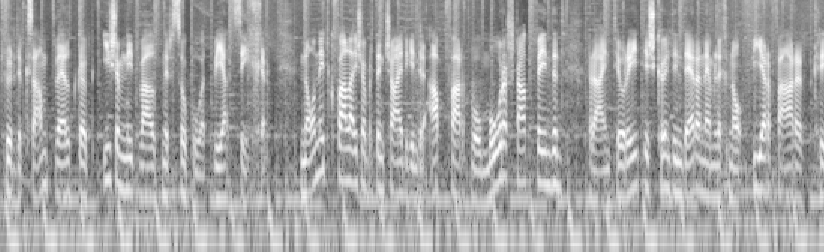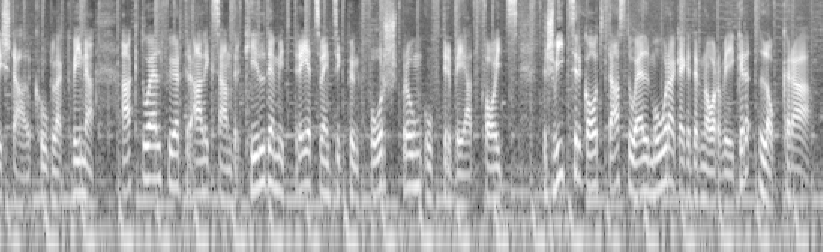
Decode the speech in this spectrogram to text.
für den Gesamtweltcup ist dem Nidwaldner so gut wie sicher. Noch nicht gefallen ist aber die Entscheidung in der Abfahrt, wo morgen stattfindet. Rein theoretisch können in der nämlich noch vier Fahrer die Kristallkugel gewinnen. Aktuell führt der Alexander Kilde mit 23 Punkten Vorsprung auf der Beat Feutz. Der Schweizer geht das Duell morgen gegen den Norweger locker an.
